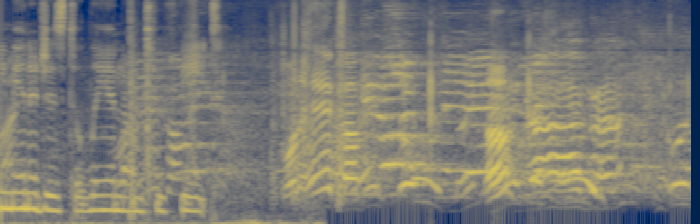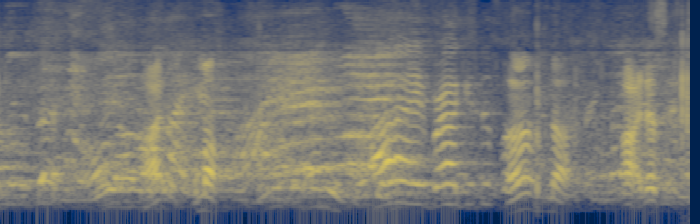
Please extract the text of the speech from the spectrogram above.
he manages to land on two feet. Want a handcuff? Huh? All right, come on. All right, bro, get the Huh? No. All right, that's it.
